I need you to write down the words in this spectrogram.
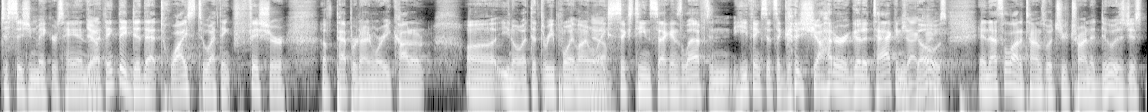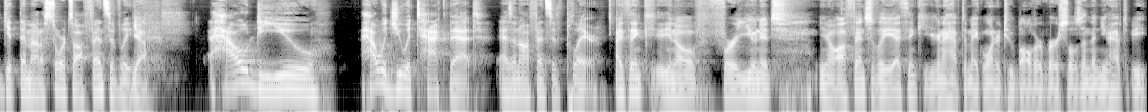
decision makers' hands. Yeah. And I think they did that twice to, I think, Fisher of Pepperdine, where he caught it, uh, you know, at the three point line with like 16 seconds left. And he thinks it's a good shot or a good attack and exactly. he goes. And that's a lot of times what you're trying to do is just get them out of sorts offensively. Yeah. How do you, how would you attack that as an offensive player? I think, you know, for a unit, you know, offensively, I think you're going to have to make one or two ball reversals and then you have to be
